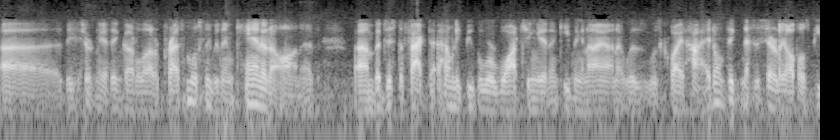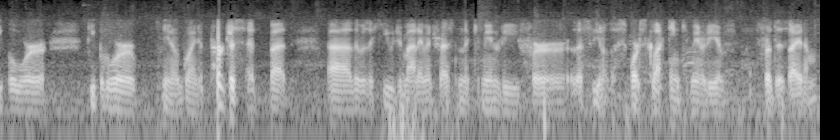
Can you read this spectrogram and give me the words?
Uh, they certainly, I think, got a lot of press, mostly within Canada, on it. Um, but just the fact that how many people were watching it and keeping an eye on it was was quite high. I don't think necessarily all those people were people who were you know going to purchase it, but uh, there was a huge amount of interest in the community for this, you know, the sports collecting community of for this item.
